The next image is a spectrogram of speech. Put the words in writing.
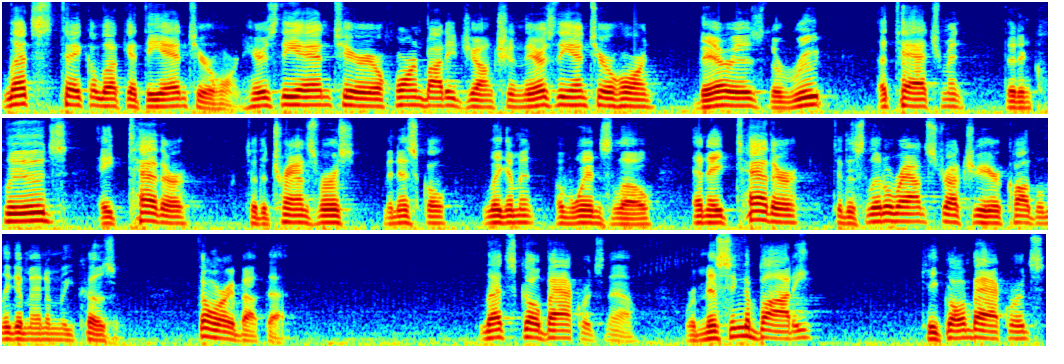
Let's take a look at the anterior horn. Here's the anterior horn body junction. There's the anterior horn. There is the root attachment that includes a tether to the transverse meniscal ligament of Winslow and a tether to this little round structure here called the ligamentum mucosum. Don't worry about that. Let's go backwards now. We're missing the body. Keep going backwards.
